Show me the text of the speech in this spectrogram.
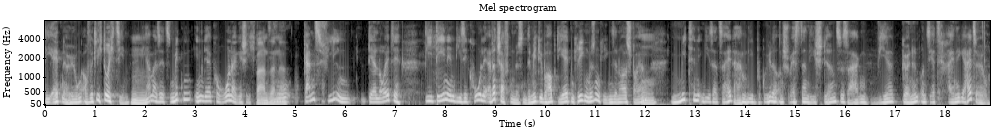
Diätenerhöhung auch wirklich durchziehen. Die haben also jetzt mitten in der Corona-Geschichte, Mhm. Wahnsinn, wo ne? ganz vielen der Leute, die denen diese Kohle erwirtschaften müssen, damit die überhaupt Diäten kriegen müssen, kriegen sie nur aus Steuern. Mhm. Mitten in dieser Zeit haben die Brüder und Schwestern die Stirn zu sagen, wir gönnen uns jetzt eine Gehaltserhöhung.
